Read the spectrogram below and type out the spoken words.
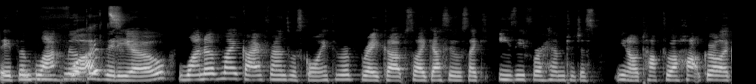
They've been blackmailed What? through video. One of my guy friends was going through a breakup, so I guess it was like easy for him to just you know talk to a hot girl, like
